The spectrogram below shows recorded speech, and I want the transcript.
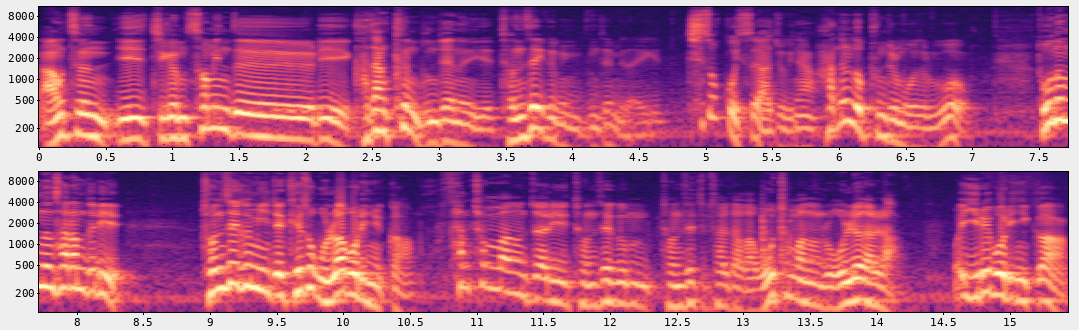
아무튼 이 지금 서민들이 가장 큰 문제는 이 전세금이 문제입니다. 이게 치솟고 있어요. 아주 그냥 하늘 높은 줄 모르고 돈 없는 사람들이 전세금이 이제 계속 올라 버리니까 3천만 원짜리 전세금 전세집 살다가 5천만 원으로 올려달라 뭐 이래 버리니까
